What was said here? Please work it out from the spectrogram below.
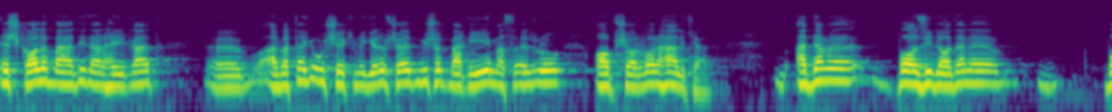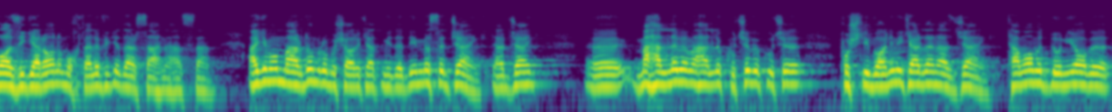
اشکال بعدی در حقیقت البته اگه اون شکل می گرفت شاید می‌شد بقیه مسائل رو آبشاروار حل کرد. عدم بازی دادن بازیگران مختلفی که در صحنه هستن. اگه ما مردم رو مشارکت می‌دادیم مثل جنگ. در جنگ محله به محله کوچه به کوچه پشتیبانی می‌کردن از جنگ. تمام دنیا به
